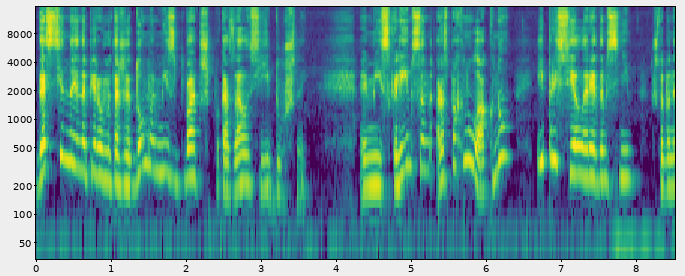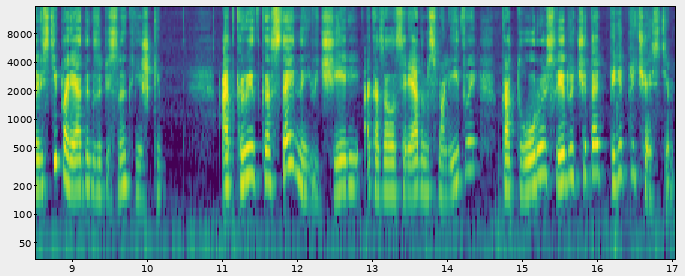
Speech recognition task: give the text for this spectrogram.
гостиная на первом этаже дома мисс Бадж показалась ей душной. Мисс Климсон распахнула окно и присела рядом с ним, чтобы навести порядок в записной книжке. Открытка с тайной вечерей оказалась рядом с молитвой, которую следует читать перед причастием.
